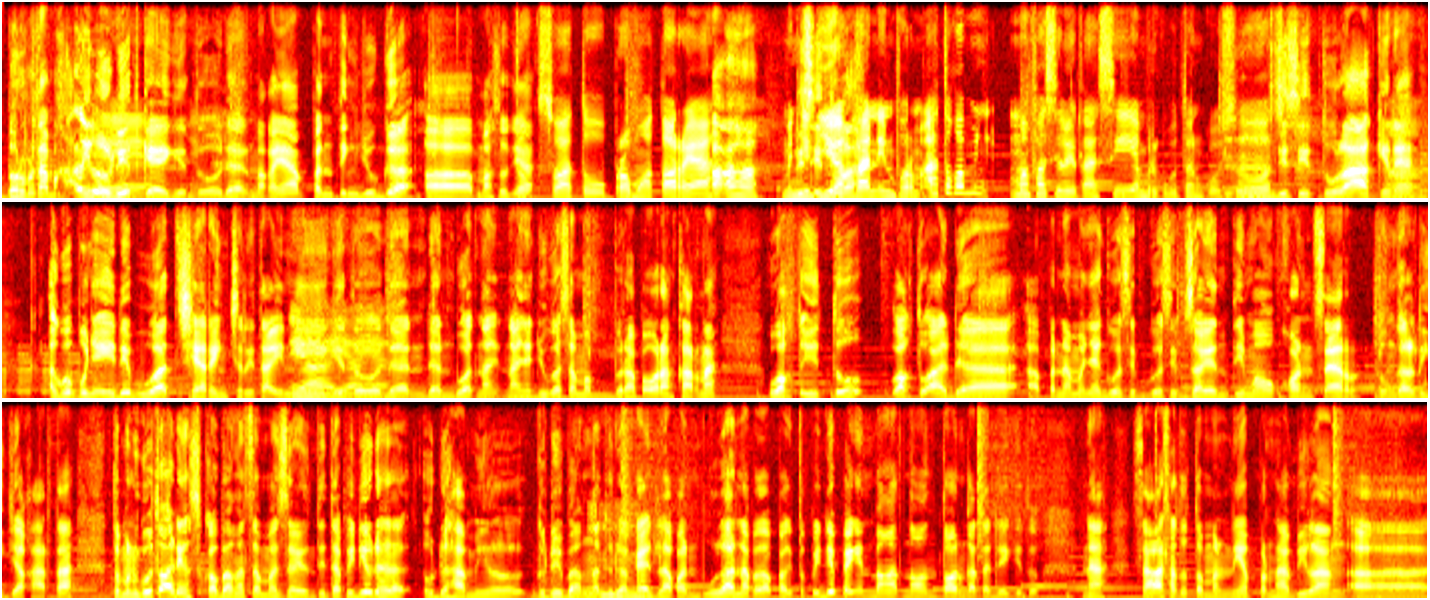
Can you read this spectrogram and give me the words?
baru pertama kali loh Iya, dit iya, kayak gitu dan makanya penting juga eh, maksudnya Untuk suatu promotor ya ah, disitulah- menyediakan informasi atau kami memfasilitasi yang berkebutuhan Mm, khusus. di situlah akhirnya Heeh. Gue punya ide buat sharing cerita ini Iya, iya, gitu iya. dan dan buat nanya, nanya juga sama beberapa orang karena waktu itu waktu ada apa namanya gosip-gosip Zayanti mau konser tunggal di Jakarta temen gue tuh ada yang suka banget sama Zayanti tapi dia udah udah hamil gede banget udah Mhm. kayak 8 bulan apa apa tapi dia pengen banget nonton kata dia gitu nah salah satu temennya pernah bilang eh,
